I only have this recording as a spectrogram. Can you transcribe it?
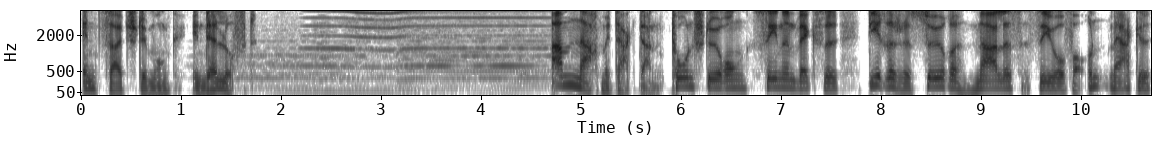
Endzeitstimmung in der Luft. Am Nachmittag dann Tonstörung, Szenenwechsel, die Regisseure Nahles, Seehofer und Merkel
